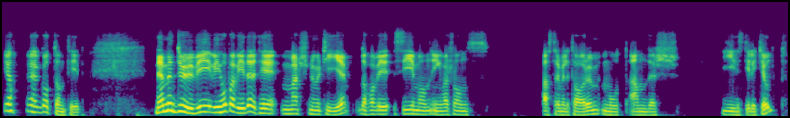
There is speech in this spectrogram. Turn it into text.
Ja, jag har gott om tid. Nej men du, vi, vi hoppar vidare till match nummer 10. Då har vi Simon Ingvarssons Astra Militarum mot Anders Jeansstille Kult.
